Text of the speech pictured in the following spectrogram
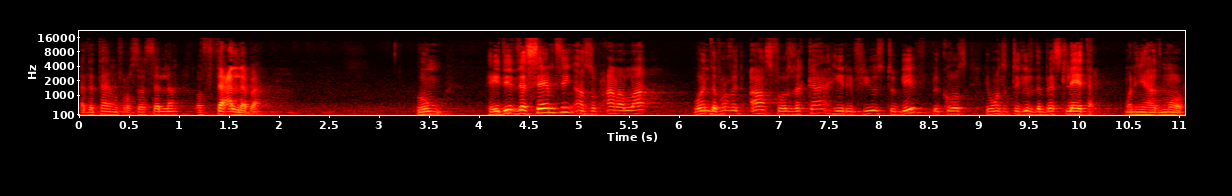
at the time of Rasulullah of Tha'laba, whom he did the same thing. And subhanAllah, when the Prophet asked for zakah, he refused to give because he wanted to give the best later when he had more.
